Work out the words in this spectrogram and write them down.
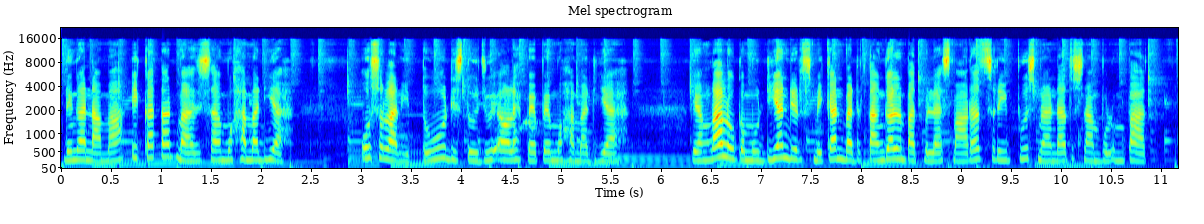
dengan nama Ikatan Mahasiswa Muhammadiyah. Usulan itu disetujui oleh PP Muhammadiyah yang lalu kemudian diresmikan pada tanggal 14 Maret 1964.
